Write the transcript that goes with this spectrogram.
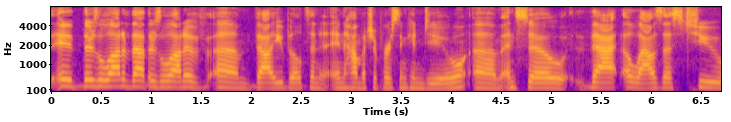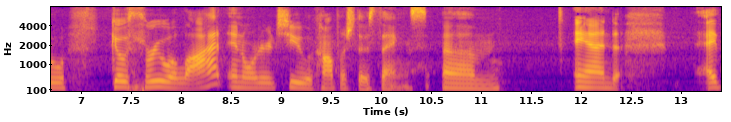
it, there's a lot of that. There's a lot of um, value built in, in how much a person can do. Um, and so that allows us to go through a lot in order to accomplish those things. Um, and I,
